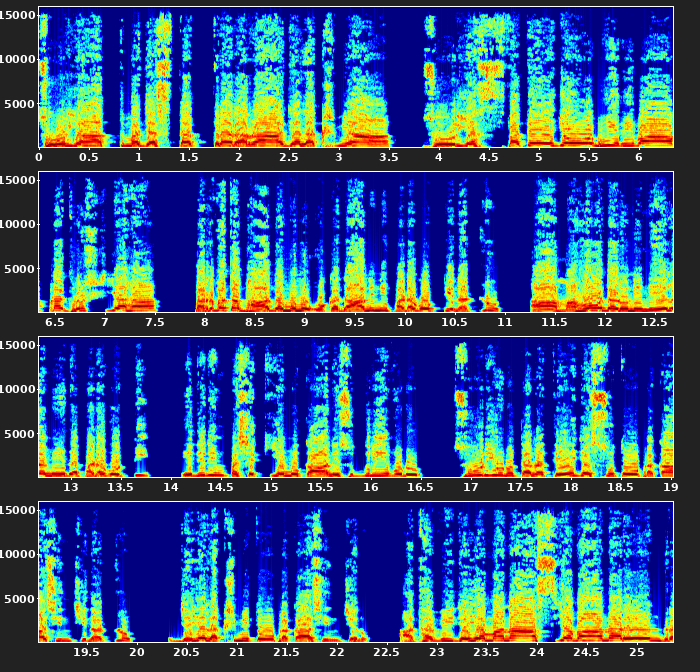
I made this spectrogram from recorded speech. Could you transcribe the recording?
సూర్యాత్మజస్తత్ర రరాజలక్ష్మ్యా సూర్యస్వతేజోభిరివా ప్రధృష్య. పర్వత భాగమును ఒకదానిని పడగొట్టినట్లు ఆ మహోదరుని నేల మీద పడగొట్టి ఎదిరింప శక్యము కాని సుగ్రీవుడు సూర్యుడు తన తేజస్సుతో ప్రకాశించినట్లు జయలక్ష్మితో ప్రకాశించెను. అథ విజయమనాస్య వానరేంద్ర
